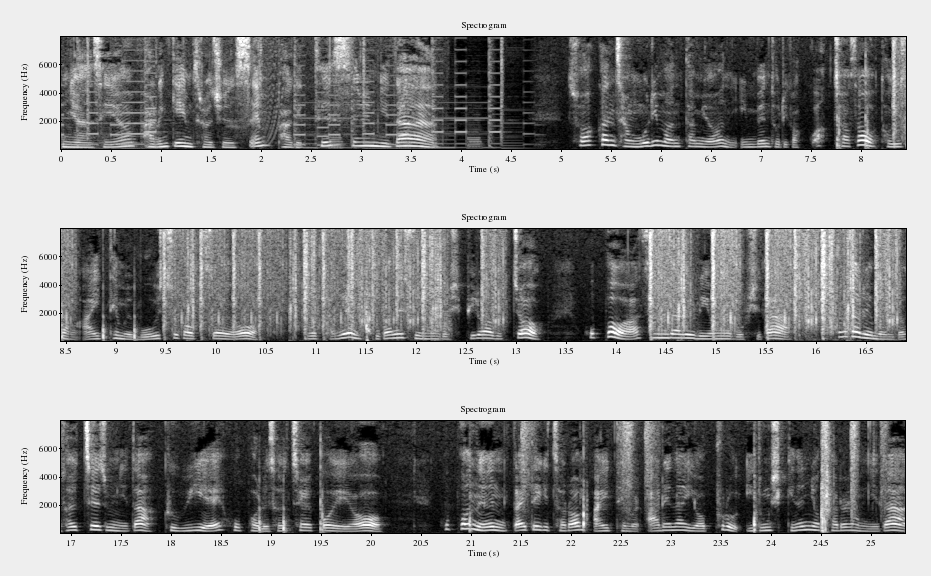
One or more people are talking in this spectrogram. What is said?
안녕하세요. 바른 게임 들어주는 쌤 바게트 쌤입니다. 수확한 작물이 많다면 인벤토리가 꽉 차서 더 이상 아이템을 모을 수가 없어요. 그렇다면 보관할 수 있는 곳이 필요하겠죠? 호퍼와 상자를 이용해 봅시다. 상자를 먼저 설치해 줍니다. 그 위에 호퍼를 설치할 거예요. 호퍼는 깔때기처럼 아이템을 아래나 옆으로 이동시키는 역할을 합니다.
